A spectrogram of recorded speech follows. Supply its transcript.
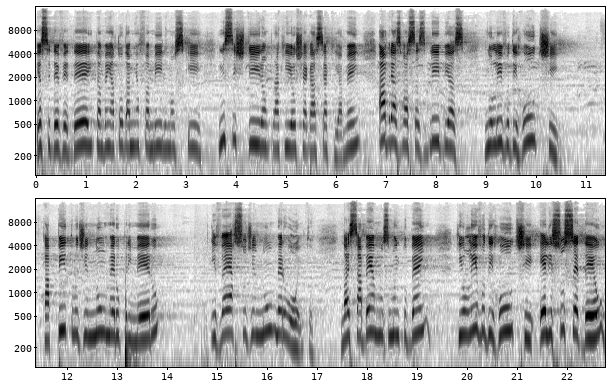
esse DVD e também a toda a minha família, irmãos, que insistiram para que eu chegasse aqui, amém? Abre as vossas Bíblias no livro de Ruth capítulo de número 1 e verso de número 8. Nós sabemos muito bem que o livro de Ruth, ele sucedeu,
